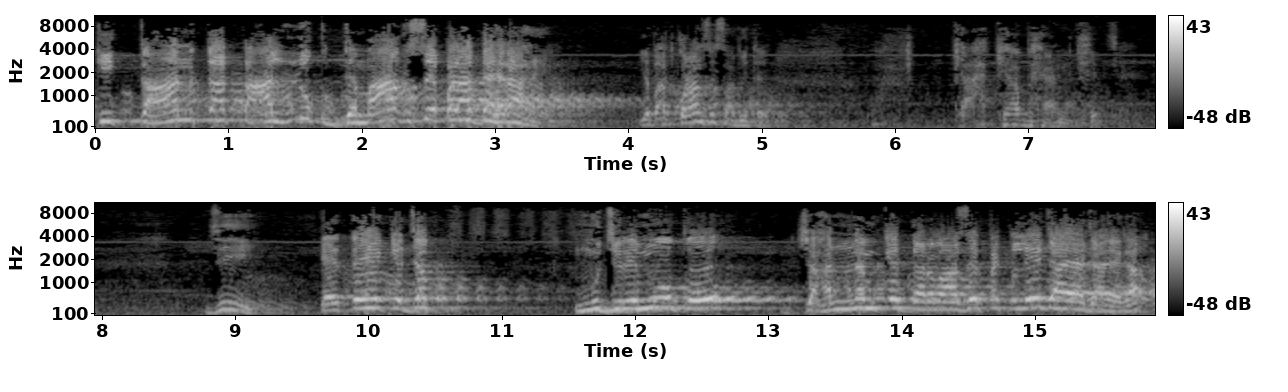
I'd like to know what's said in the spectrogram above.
کہ کان کا تعلق دماغ سے بڑا گہرا ہے۔ یہ بات قرآن سے ثابت ہے۔ کیا کیا بیان کیا جائے جی کہتے ہیں کہ جب مجرموں کو جہنم کے دروازے تک لے جایا جائے گا،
